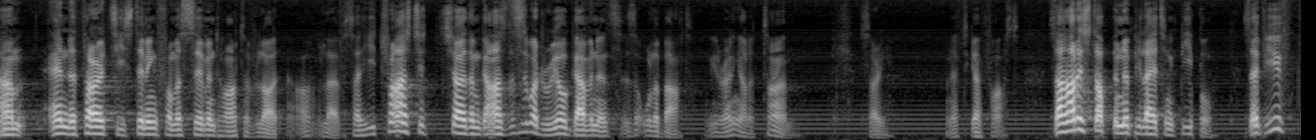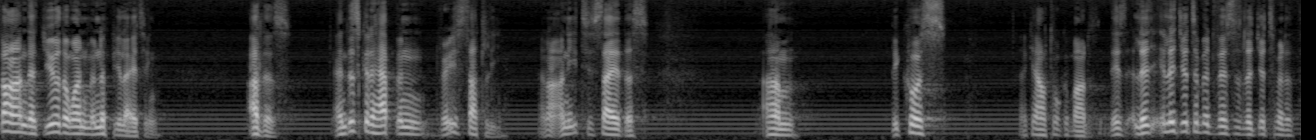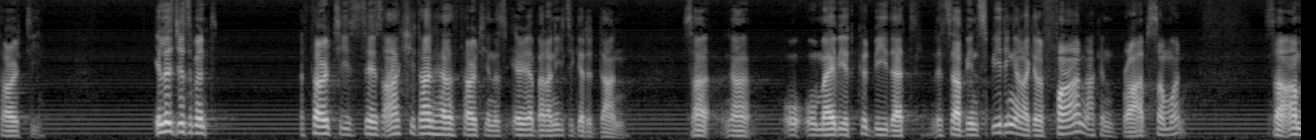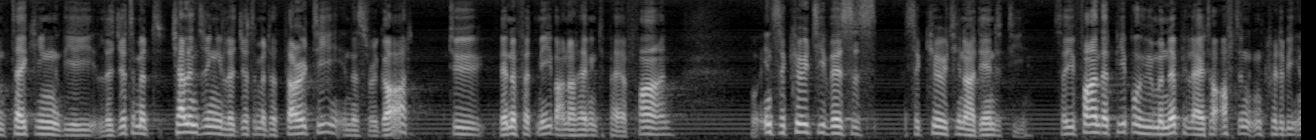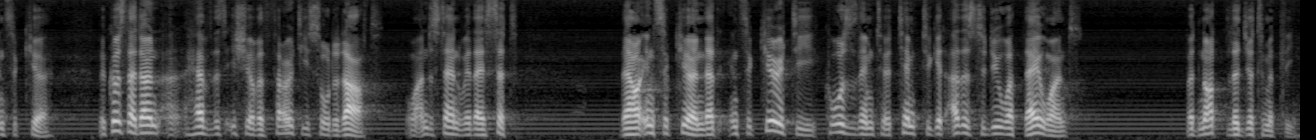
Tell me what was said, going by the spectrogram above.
um, and authority stemming from a servant heart of love, of love. So he tries to show them, guys, this is what real governance is all about. We're running out of time. Sorry, to have to go fast. So, how to stop manipulating people? So, if you find that you're the one manipulating others, and this could happen very subtly, and I, I need to say this um, because, okay, I'll talk about it. There's illegitimate versus legitimate authority. Illegitimate authority says, I actually don't have authority in this area, but I need to get it done. So, you know, or, or, maybe it could be that, let's say I've been speeding and I get a fine, I can bribe someone. So I'm taking the legitimate, challenging legitimate authority in this regard to benefit me by not having to pay a fine. Or insecurity versus security and identity. So you find that people who manipulate are often incredibly insecure because they don't uh, have this issue of authority sorted out or understand where they sit. They are insecure, and that insecurity causes them to attempt to get others to do what they want, but not legitimately.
